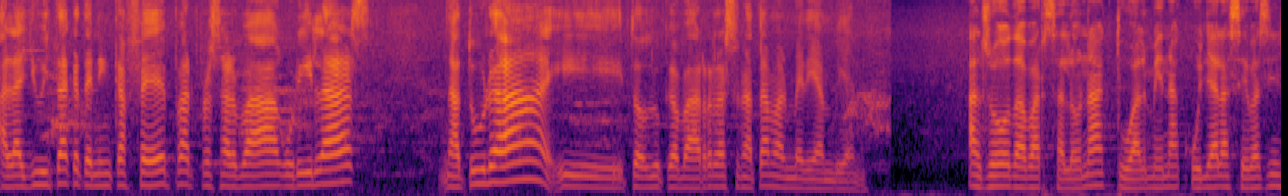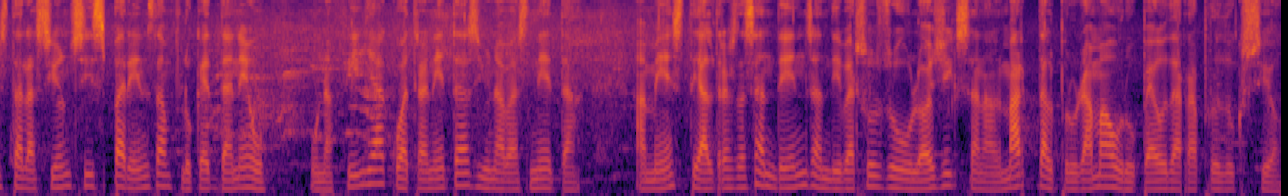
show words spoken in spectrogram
a la lluita que tenim que fer per preservar goril·les, natura i tot el que va relacionat amb el medi ambient. El Zoo de Barcelona actualment acull a les seves instal·lacions sis parents d'en Floquet de Neu, una filla, quatre netes i una besneta. A més, té altres descendents en diversos zoològics en el marc del Programa Europeu de Reproducció.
